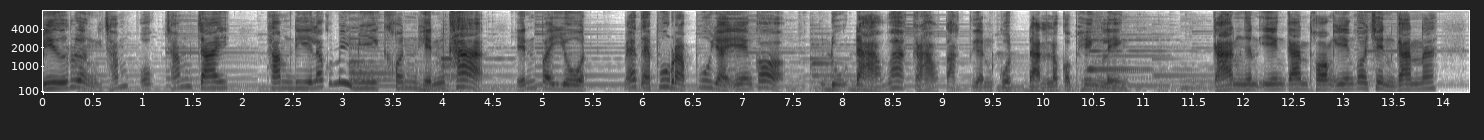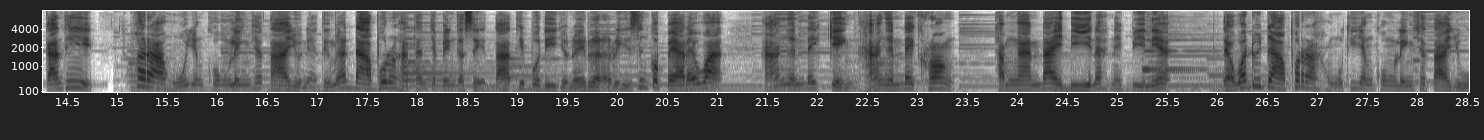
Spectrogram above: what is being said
มีเรื่องช้ำอกช้ำใจทำดีแล้วก็ไม่มีคนเห็นค่าเห็นประโยชน์ แม้แต่ผู้หลับผู้ใหญ่เองก็ดุด่าว่ากล่าวตักเตือนกดดันแล้วก็เพ่งเลง การเงินเองการทองเองก็เช่นกันนะ การที่พระราหูยังคงเล็งชะตาอยู่เนี่ยถึงแม้ดาวพฤหัสท่านจะเป็นเกษตรตาธิบดีอยู่ในเรือนอริซึ่งก็แปลได้ว่า หาเงินได้เก่ง หาเงินได้คล่องทำงานได้ดีนะในปีนี้แต่ว่าด้วยดาวพระราหูที่ยังคงเล็งชะตาอยู่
